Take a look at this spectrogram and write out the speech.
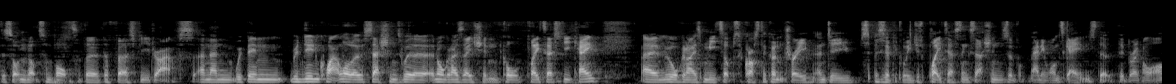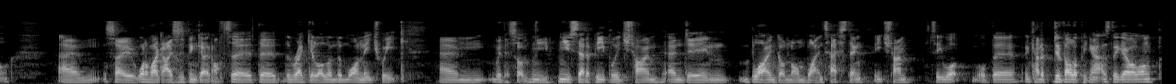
the, sort of nuts and bolts of the, the first few drafts. And then we've been, we've doing quite a lot of sessions with a, an organisation called Playtest UK, um, who organise meetups across the country and do specifically just playtesting sessions of anyone's games that they bring along. Um, so one of my guys has been going off to the, the regular London one each week, um, with a sort of new, new set of people each time and doing blind or non-blind testing each time, see what, what they're kind of developing at as they go along.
